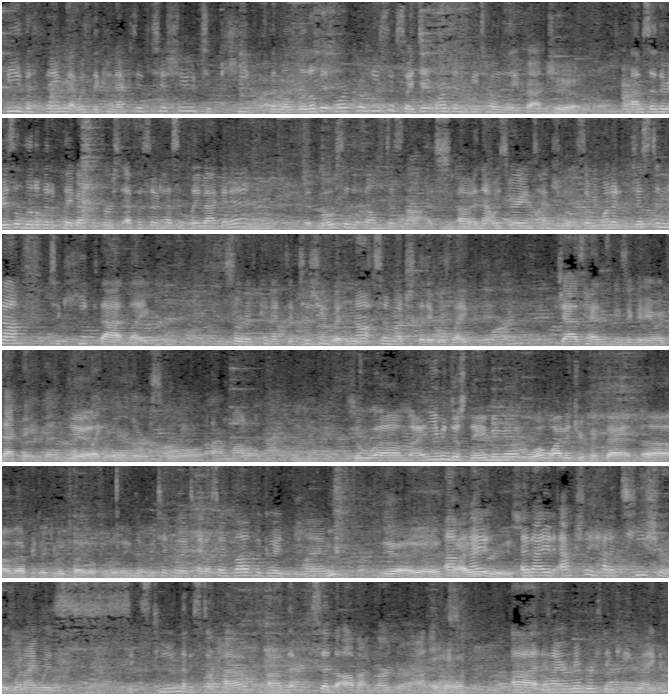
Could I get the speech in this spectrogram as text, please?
be the thing that was the connective tissue to keep them a little bit more cohesive. So I didn't want them to be totally fractured. Yeah. Um, so there is a little bit of playback. The first episode has some playback in it, Mm-hmm. but most of the film does not, uh, and that was very intentional. So we wanted just enough to keep that like sort of connective tissue, but not so much that it was like jazz hands music video exactly the Yeah. like older school uh, model. So um, even just naming it, what, why did you pick that uh, that particular title for the name The of it? particular title. So I love a good pun. Yeah, yeah, Um, I and agree. so- And I had actually had a T-shirt when I was 16 that I still have uh, that said the Avant Gardener on it. Uh-huh. Uh, and I remember thinking like,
